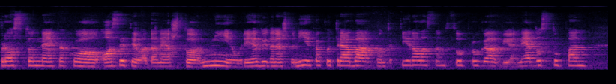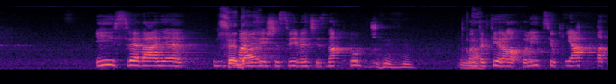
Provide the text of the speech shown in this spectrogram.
prosto nekako osetila da nešto nije u redu i da nešto nije kako treba. Kontaktirala sam supruga, bio je nedostupan i sve dalje, sve manje više svi već znaju. Mm -hmm. Kontaktirala da. policiju, prijatila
